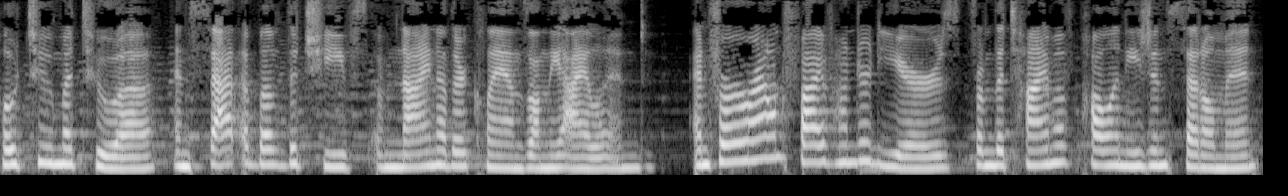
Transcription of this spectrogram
Hotu Matua, and sat above the chiefs of nine other clans on the island. And for around 500 years, from the time of Polynesian settlement,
